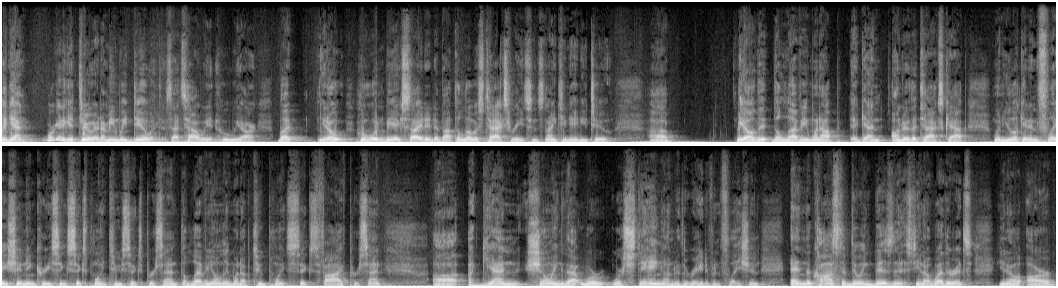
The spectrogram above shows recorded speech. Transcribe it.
again, we're going to get through it. I mean, we deal with this. That's how we who we are. But you know, who wouldn't be excited about the lowest tax rate since 1982? Uh, you know, the, the levy went up again under the tax cap. When you look at inflation increasing 6.26%, the levy only went up 2.65% uh, again showing that we're we're staying under the rate of inflation and the cost of doing business. You know, whether it's you know our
